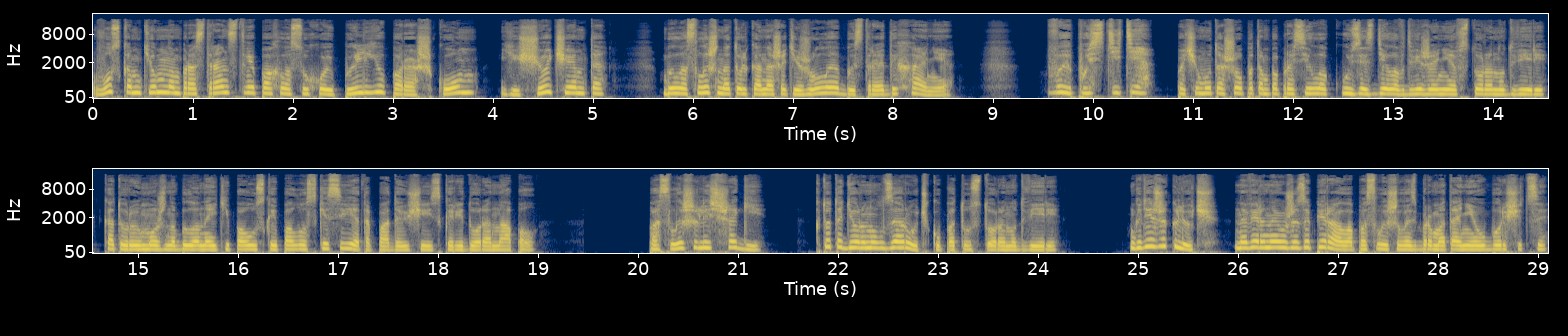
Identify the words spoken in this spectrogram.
В узком темном пространстве пахло сухой пылью, порошком, еще чем-то. Было слышно только наше тяжелое быстрое дыхание. «Выпустите!» Почему-то шепотом попросила Кузя, сделав движение в сторону двери, которую можно было найти по узкой полоске света, падающей из коридора на пол. Послышались шаги. Кто-то дернул за ручку по ту сторону двери. «Где же ключ? Наверное, уже запирала», — послышалось бормотание уборщицы.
